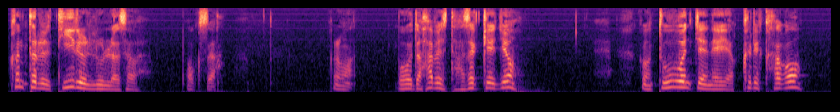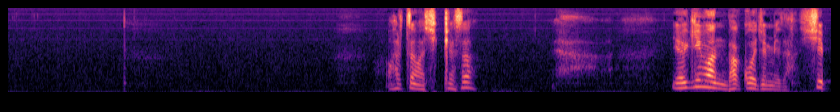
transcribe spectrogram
컨트롤 D를 눌러서 복사. 그러면 모두 합해서 다섯 개죠? 그럼 두 번째 레이어 클릭하고 활성화 시켜서 여기만 바꿔줍니다. 10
